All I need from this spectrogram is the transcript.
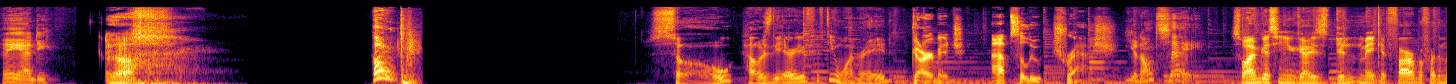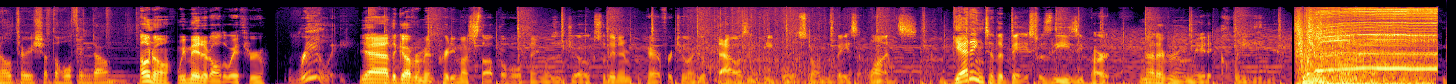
Hey, Andy. Ugh. Oh! So, how is the Area 51 raid? Garbage. Absolute trash. You don't say. So I'm guessing you guys didn't make it far before the military shut the whole thing down? Oh no, we made it all the way through. Really? Yeah, the government pretty much thought the whole thing was a joke, so they didn't prepare for 200,000 people to storm the base at once. Getting to the base was the easy part. Not everyone made it clean.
